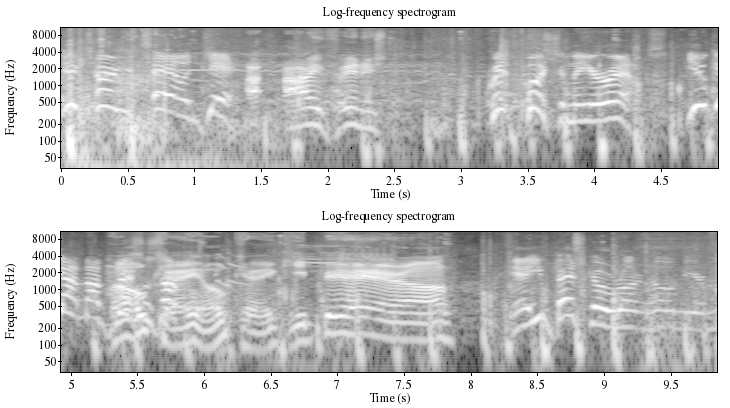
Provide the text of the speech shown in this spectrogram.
You turn your tail and get! I, I ain't finished. Quit pushing me or else. You got my bristles Okay, okay, keep your hair on. Yeah, you best go running home to your mom.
